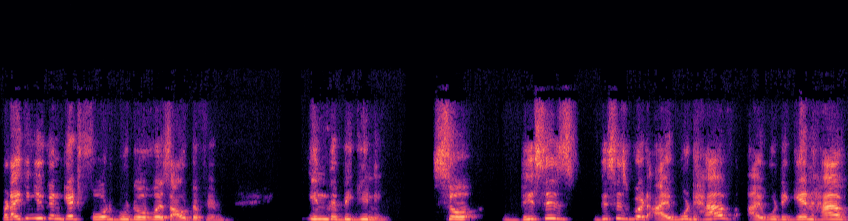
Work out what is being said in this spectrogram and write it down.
but I think you can get four good overs out of him in the beginning. So this is this is what I would have. I would again have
